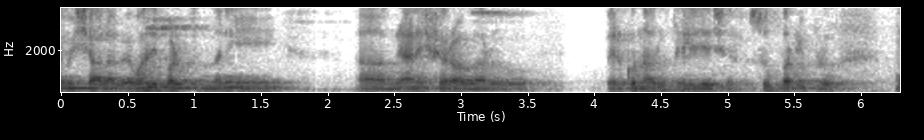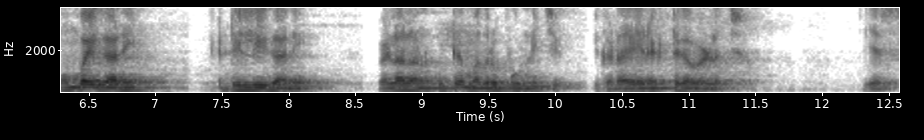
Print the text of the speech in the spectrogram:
నిమిషాల వ్యవధి పడుతుందని జ్ఞానేశ్వరరావు గారు పేర్కొన్నారు తెలియజేశారు. సూపర్. ఇప్పుడు ముంబై కానీ ఢిల్లీ కానీ వెళ్ళాలనుకుంటే మధురపూర్ నుంచి ఇక్కడ డైరెక్ట్గా వెళ్ళొచ్చు. ఎస్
